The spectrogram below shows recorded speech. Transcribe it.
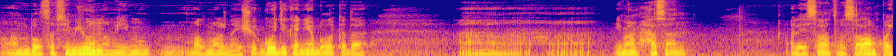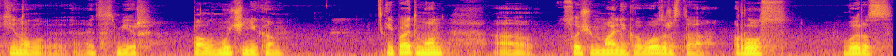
он был совсем юным, ему, возможно, еще годика не было, когда а, имам Хасан, алейсалат вассалам, покинул этот мир, пал мучеником. И поэтому он а, с очень маленького возраста рос, вырос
